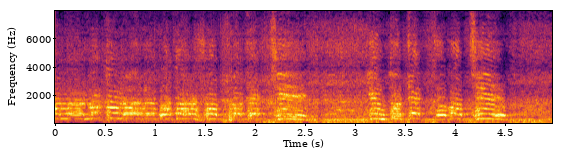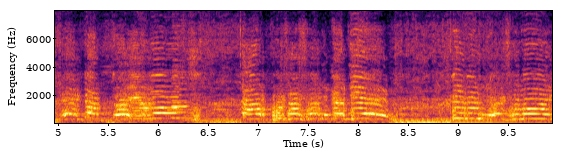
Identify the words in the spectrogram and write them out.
আমরা নতুন ভাবে বাঁচার স্বপ্ন দেখছি কিন্তু দেখতে পাচ্ছি এই ডক্টর ইউনুস তার প্রশাসনকে দিয়ে বিভিন্ন সময়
